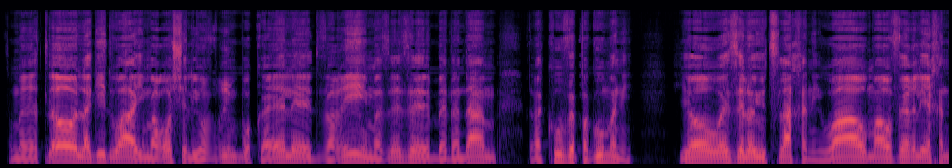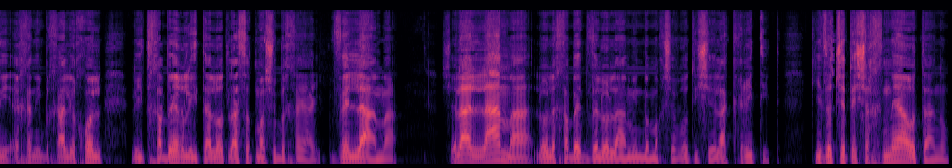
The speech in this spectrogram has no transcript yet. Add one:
זאת אומרת, לא להגיד, וואי, אם הראש שלי עוברים בו כאלה דברים, אז איזה בן אדם רקוב ופגום אני. יואו, איזה לא יוצלח אני, וואו, מה עובר לי, איך אני, איך אני בכלל יכול להתחבר, להתעלות, לעשות משהו בחיי. ולמה? שאלה למה לא לכבד ולא להאמין במחשבות היא שאלה קריטית, כי זאת שתשכנע אותנו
